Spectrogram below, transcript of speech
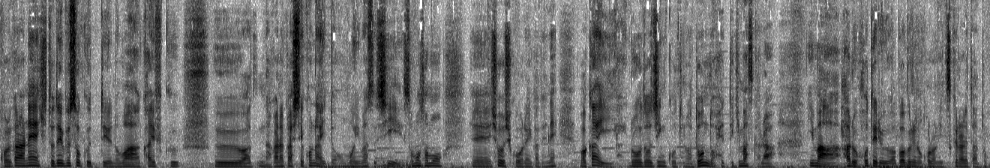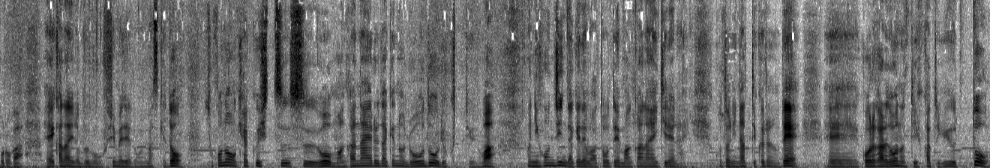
これからね人手不足っていうのは回復はなかなかしてこないと思いますしそもそも、えー、少子高齢化でね若い労働人口っていうのはどんどん減ってきますから今あるホテルはバブルの頃に作られたところが、えー、かなりの部分を占めてると思いますけどそこの客室数を賄えるだけの労働力っていうのは、日本人だけでは到底賄いきれないことになってくるので、えー、これからどうなっていくかというと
